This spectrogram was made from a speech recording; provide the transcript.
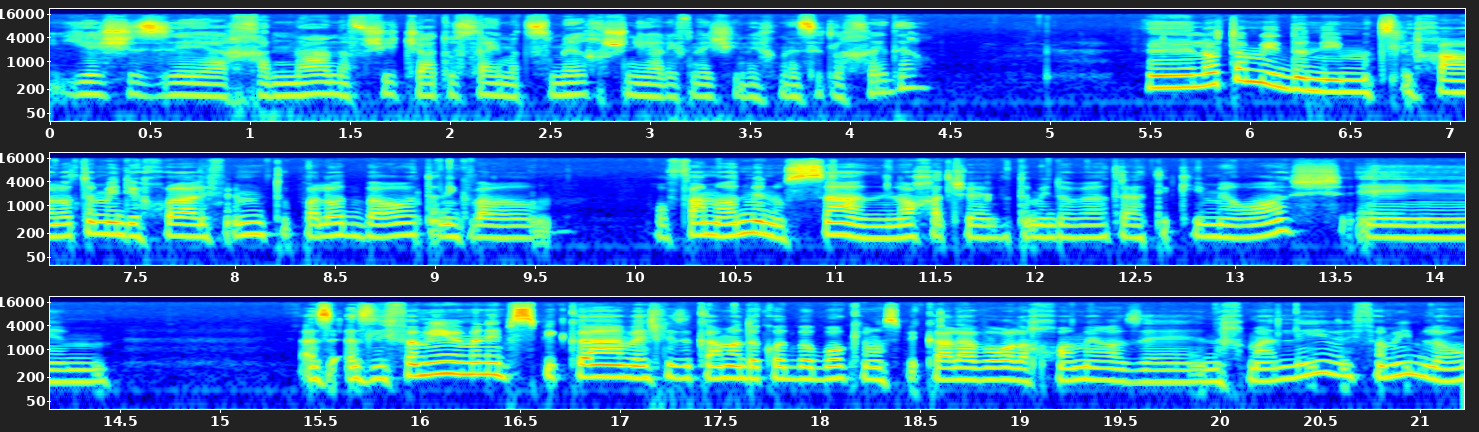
יש איזו הכנה נפשית שאת עושה עם עצמך שנייה לפני שהיא נכנסת לחדר? אה, לא תמיד אני מצליחה, או לא תמיד יכולה. לפעמים מטופלות באות, אני כבר רופאה מאוד מנוסה, אני לא אחת שתמיד עוברת על התיקים מראש. אה, אז, אז לפעמים אם אני מספיקה, ויש לי איזה כמה דקות בבוקר, מספיקה לעבור על החומר, אז זה נחמד לי, ולפעמים לא.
